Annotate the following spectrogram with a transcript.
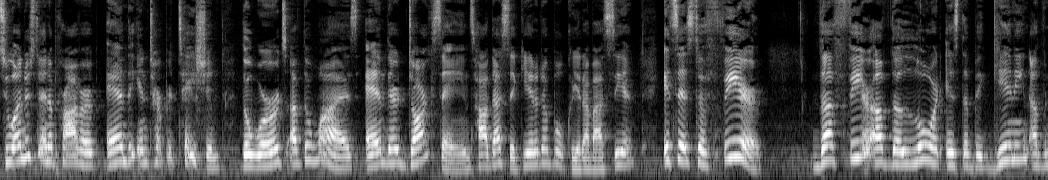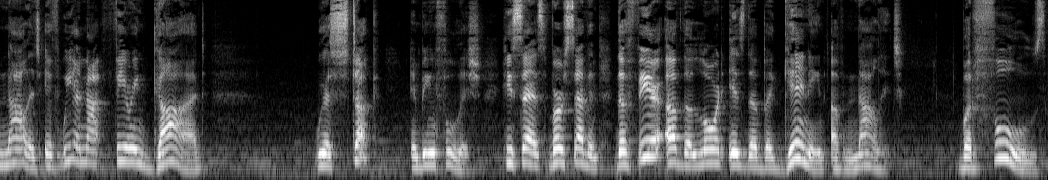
To understand a proverb and the interpretation, the words of the wise and their dark sayings, how that's it says to fear the fear of the Lord is the beginning of knowledge. If we are not fearing God, we're stuck in being foolish. He says, verse 7 The fear of the Lord is the beginning of knowledge, but fools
